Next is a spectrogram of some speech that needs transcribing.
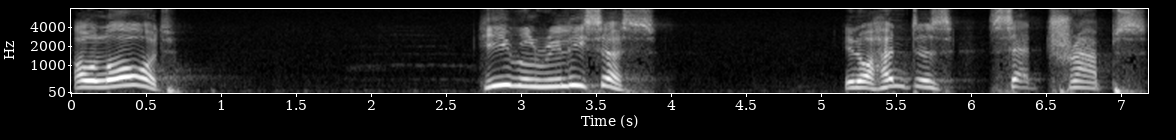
our Lord. He will release us. You know, hunters set traps.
